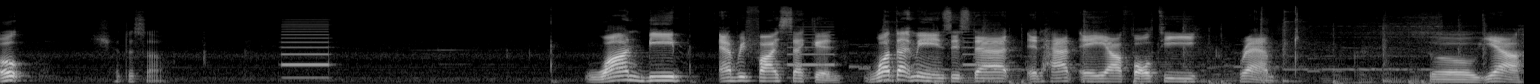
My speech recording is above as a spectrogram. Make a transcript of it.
Oh! Shut this up. One beep every five seconds. What that means is that it had a uh, faulty RAM. So yeah,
